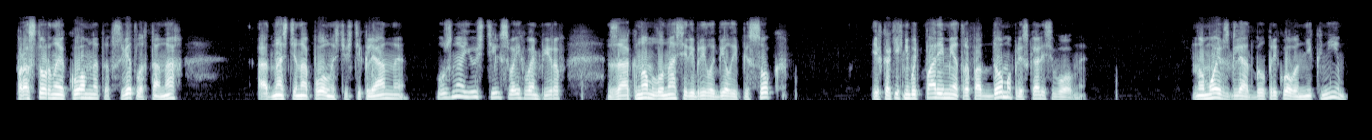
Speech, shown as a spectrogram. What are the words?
Просторная комната в светлых тонах, одна стена полностью стеклянная. Узнаю стиль своих вампиров. За окном луна серебрила белый песок, и в каких-нибудь паре метров от дома плескались волны но мой взгляд был прикован не к ним,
